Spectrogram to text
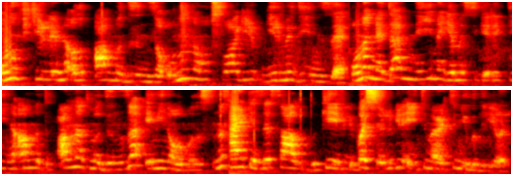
onun fikirlerini alıp almadığınıza, onunla mutfağa girip girmediğinize, ona neden neyi ne yemesi gerektiğini anlatıp anlatmadığınıza emin olmalısınız. Herkese sağlıklı, keyifli, başarılı bir eğitim öğretim yılı diliyorum.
